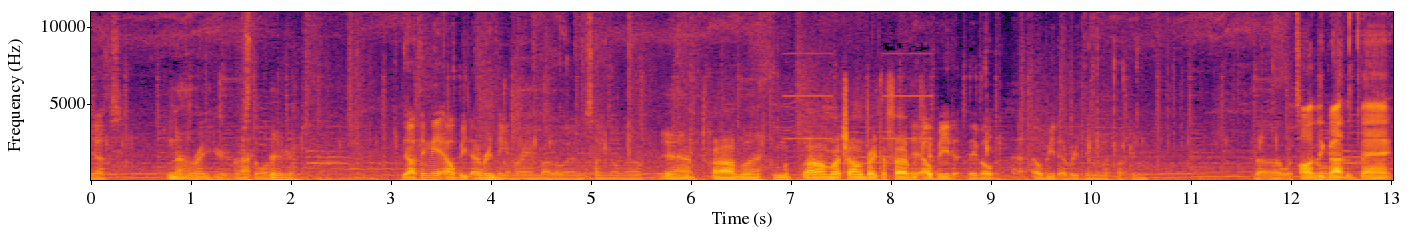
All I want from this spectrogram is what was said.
yes. No. Right here. There's right still one there. here. Yeah, I think they LB'd everything in RAM, by the way. I'm just letting y'all know. Yeah, probably. I'm gonna, oh, I'm about to I'm gonna break the They fabric. LB'd, they built, LB'd everything in the fucking. The, uh, what's it Oh, they got the back.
